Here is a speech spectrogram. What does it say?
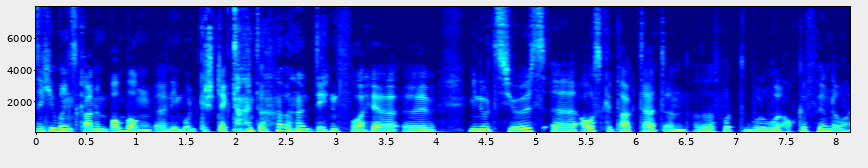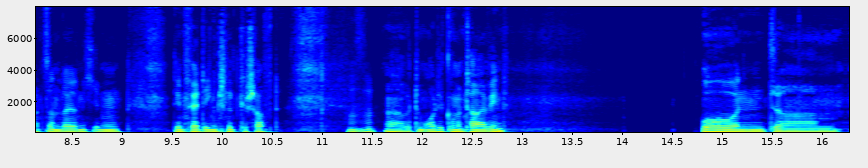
sich übrigens gerade einen Bonbon äh, in den Mund gesteckt hat und den vorher äh, minutiös äh, ausgepackt hat. Und also das wurde wohl, wohl auch gefilmt, aber hat es dann leider nicht in den fertigen Schnitt geschafft. Mhm. Äh, wird im Audiokommentar erwähnt. Und ähm, äh,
